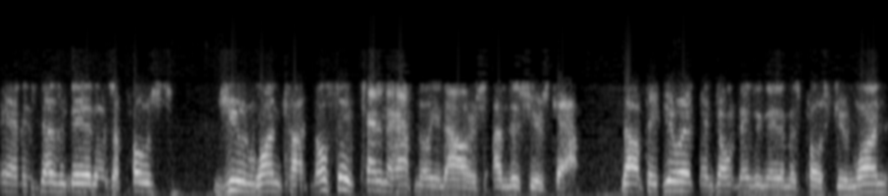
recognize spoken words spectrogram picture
and is designated as a post June one cut, they'll save ten and a half million dollars on this year's cap. Now, if they do it and don't designate him as post June one,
